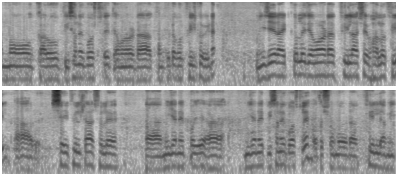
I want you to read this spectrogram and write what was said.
অন্য কারও পিছনে বসলে তেমন একটা কমফোর্টেবল ফিল করি না। নিজে রাইড করলে যেমন একটা ফিল আসে, ভালো ফিল আর সেই ফিলটা আসলে মিজানের মিজানের পিছনে বসলে এত সুন্দর একটা ফিল আমি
